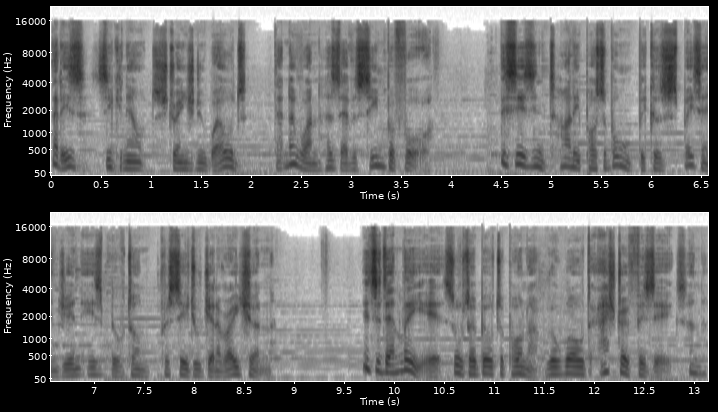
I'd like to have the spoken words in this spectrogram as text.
that is, seeking out strange new worlds that no one has ever seen before. This is entirely possible because Space Engine is built on procedural generation. Incidentally, it's also built upon real-world astrophysics, and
